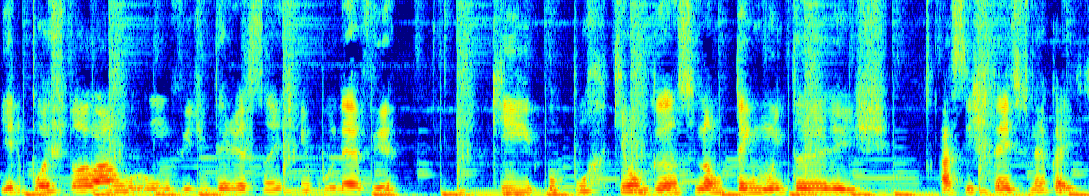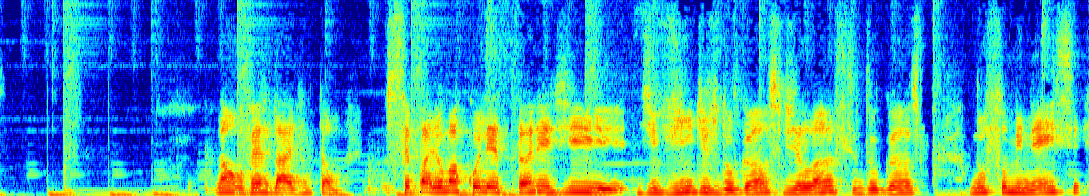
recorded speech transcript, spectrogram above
E ele postou lá um, um vídeo interessante, quem puder ver, que o porquê o Ganso não tem muitas assistências, né, Kaique? Não, verdade. Então, separei uma coletânea de, de vídeos do Ganso, de lances do Ganso no Fluminense,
